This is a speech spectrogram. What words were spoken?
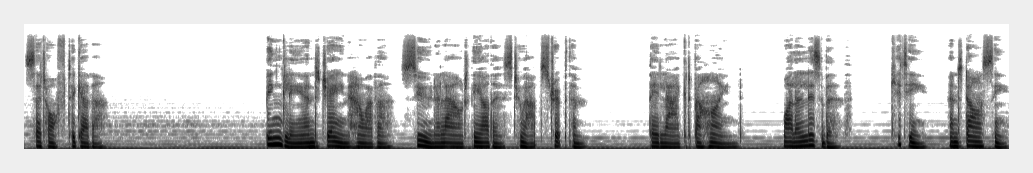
set off together. Bingley and Jane, however, soon allowed the others to outstrip them. They lagged behind, while Elizabeth, Kitty, and Darcy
